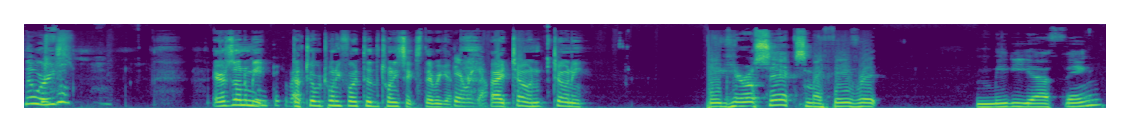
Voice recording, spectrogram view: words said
No worries. Arizona meet think about it. October 24th to the 26th. There we go. There we go. All right, Tone, Tony. Big Hero Six, my favorite media thing.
